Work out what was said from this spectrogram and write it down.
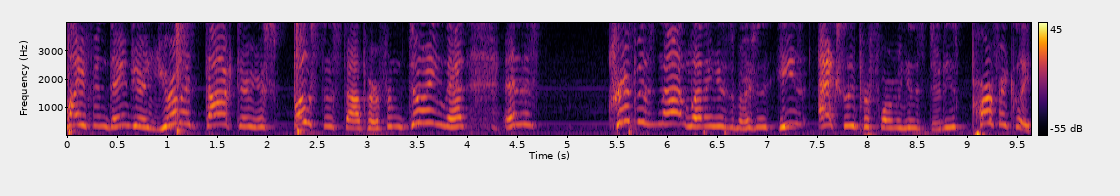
life in danger. You're the doctor. You're supposed to stop her from doing that. And this Trip is not letting his emotions. He's actually performing his duties perfectly.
